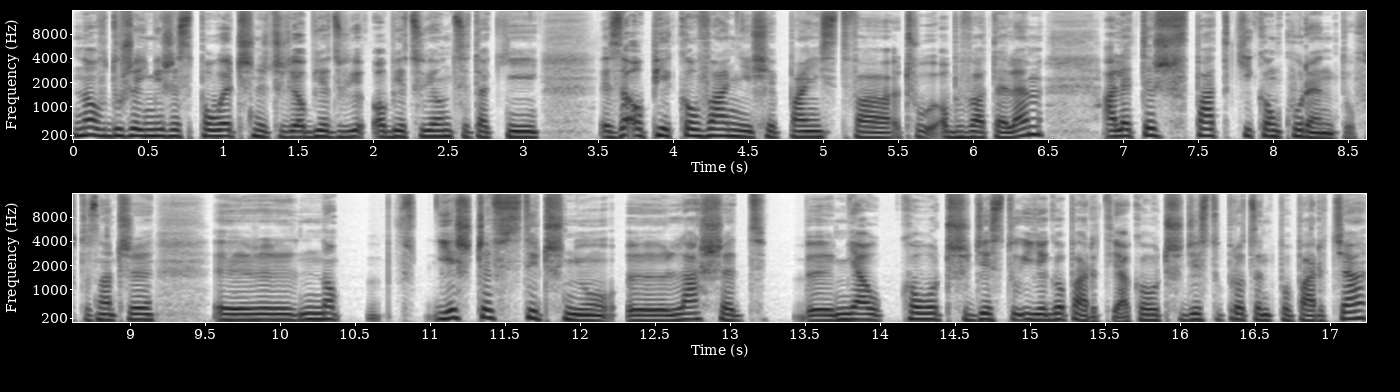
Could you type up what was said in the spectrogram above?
no w dużej mierze społeczny, czyli obiecujący taki zaopiekowanie się państwa czy obywatelem, ale też wpadki konkurentów. To znaczy, y, no jeszcze w styczniu y, Laszet y, miał koło 30 i jego partia, około 30% poparcia.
